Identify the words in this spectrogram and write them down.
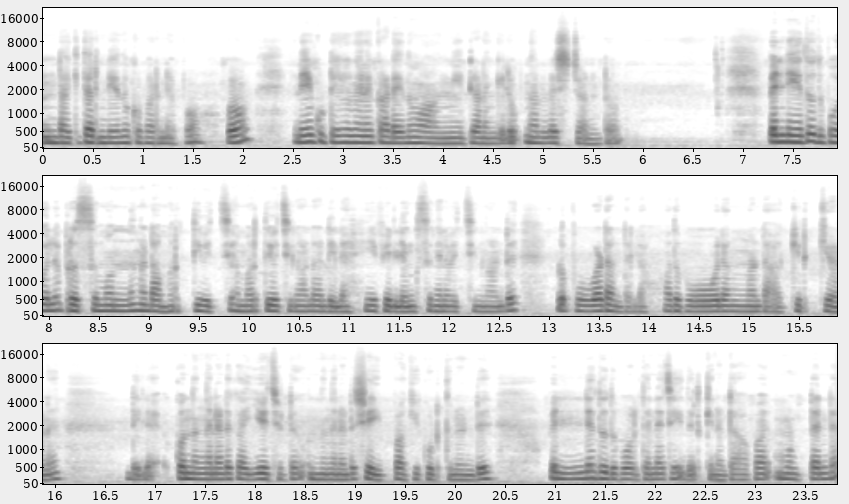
ഉണ്ടാക്കി തരണ്ടേന്നൊക്കെ പറഞ്ഞപ്പോൾ അപ്പോൾ അല്ലെങ്കിൽ കുട്ടികൾ ഇങ്ങനെ കടയിൽ നിന്ന് വാങ്ങിയിട്ടാണെങ്കിലും നല്ല ഇഷ്ടമാണ് കേട്ടോ വലിയതും ഇതുപോലെ പ്രസ്സും ഒന്നും കണ്ട് അമർത്തി വെച്ച് അമർത്തി വെച്ച് കണ്ട് കണ്ടില്ലേ? ഈ ഫില്ലിങ്സ് ഇങ്ങനെ വെച്ചിങ്ങാണ്ട് നമ്മൾ പൂവട ഉണ്ടല്ലോ അതുപോലെ അങ്ങോട്ട് ആക്കിയെടുക്കുകയാണ് കണ്ടില്ലേ? ഒന്നിങ്ങനെ കൈ വെച്ചിട്ട് ഒന്നിങ്ങനെ ഷേപ്പാക്കി കൊടുക്കുന്നുണ്ട്. വലിയതും ഇതുപോലെ തന്നെ ചെയ്തെടുക്കണം കേട്ടോ അപ്പോൾ മുട്ടന്റെ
